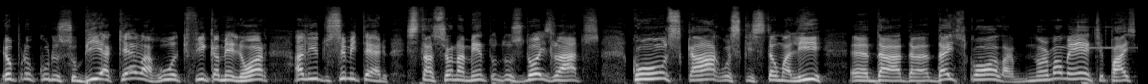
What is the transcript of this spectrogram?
eu procuro subir aquela rua que fica melhor ali do cemitério. Estacionamento dos dois lados, com os carros que estão ali eh, da, da, da escola, normalmente, pais,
